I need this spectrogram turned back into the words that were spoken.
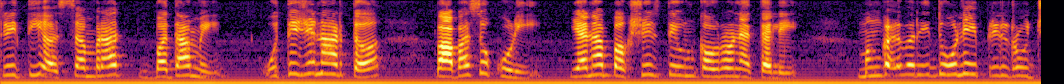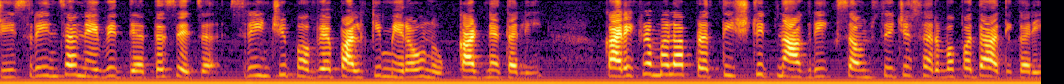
तृतीय सम्राट बदामे उत्तेजनार्थ बाबासो कोळी यांना बक्षीस देऊन गौरवण्यात आले. मंगळवारी दोन एप्रिल रोजी श्रींचा नैवेद्य तसेच श्रींची भव्य पालखी मिरवणूक काढण्यात आली. कार्यक्रमाला प्रतिष्ठित नागरिक संस्थेचे सर्व पदाधिकारी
